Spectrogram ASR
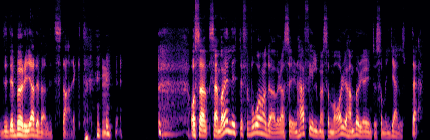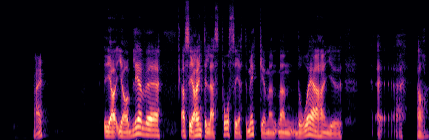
det, det började väldigt starkt. Mm. Och sen, sen var jag lite förvånad över, alltså i den här filmen som Mario, han börjar ju inte som en hjälte. Nej. Jag, jag blev, eh, alltså jag har inte läst på så jättemycket, men, men då är han ju, eh, ja,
